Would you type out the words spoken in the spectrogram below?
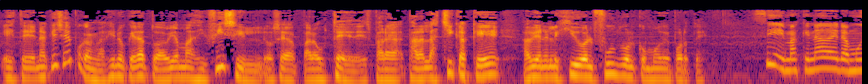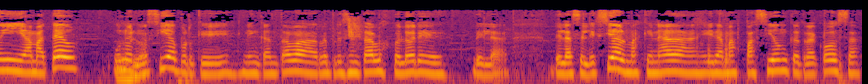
Este, en aquella época me imagino que era todavía más difícil, o sea, para ustedes, para, para las chicas que habían elegido el fútbol como deporte. Sí, más que nada era muy amateur. Uno lo hacía porque le encantaba representar los colores de la, de la selección. Más que nada era más pasión que otra cosa.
